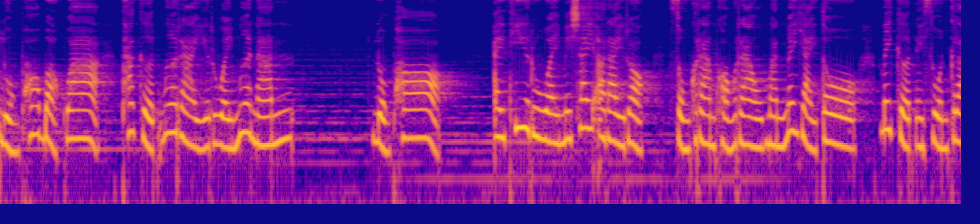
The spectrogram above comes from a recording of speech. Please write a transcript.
หลวงพ่อบอกว่า ถ้าเกิดเมื่อไรรวยเมื่อนั้น หลวงพ่อ ไอ้ที่รวยไม่ใช่อะไรหรอก สงครามของเรามันไม่ใหญ่โต ไม่เกิดในส่วนกล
